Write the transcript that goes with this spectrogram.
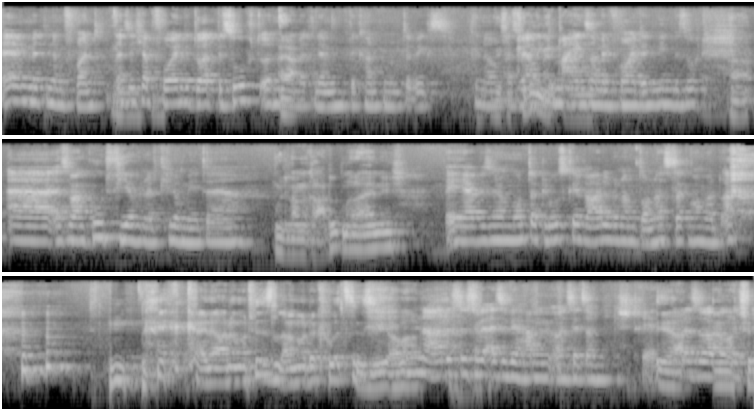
Äh, mit einem Freund. Also ich habe Freunde dort besucht und Ja. mit einem Bekannten unterwegs. Genau. Also wir haben einen Kilometer? gemeinsamen Freund in Wien besucht. Äh, es waren gut 400 Kilometer, ja. Wie lange radelt man da eigentlich? Ja, wir sind am Montag losgeradelt und am Donnerstag waren wir da. Hm. Keine Ahnung, ob das lang oder kurz ist. Aber Na, das ist, also wir haben uns jetzt auch nicht gestresst Ja, oder so, aber wir sind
